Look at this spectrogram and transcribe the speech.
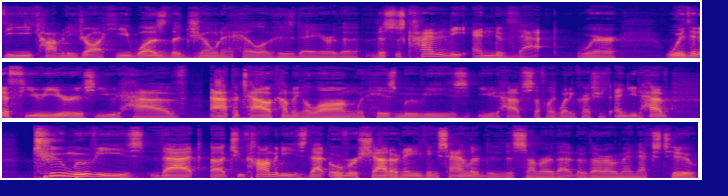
the comedy draw. He was the Jonah Hill of his day, or the this was kind of the end of that, where within a few years you'd have Apatow coming along with his movies. You'd have stuff like Wedding Crashers, and you'd have two movies that uh, two comedies that overshadowed anything Sandler did this summer. That that are my next two.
